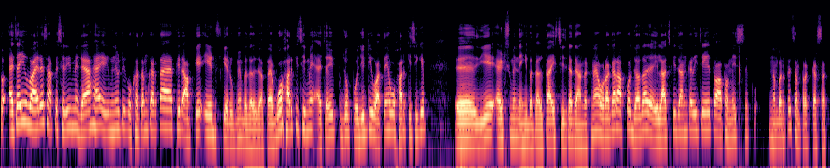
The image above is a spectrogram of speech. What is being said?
तो एचआईवी वायरस आपके शरीर में गया है इम्यूनिटी को ख़त्म करता है, फिर आपके एड्स के रूप में बदल जाता है। वो हर किसी में एच जो पॉजिटिव आते हैं, वो हर किसी के ये एड्स में नहीं बदलता, इस चीज़ का ध्यान रखना है। और अगर आपको ज़्यादा इलाज की जानकारी चाहिए तो आप हमें इस नंबर पर संपर्क कर सकते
